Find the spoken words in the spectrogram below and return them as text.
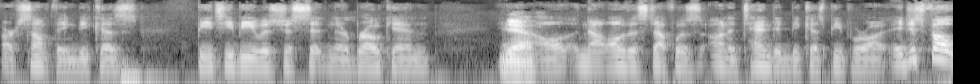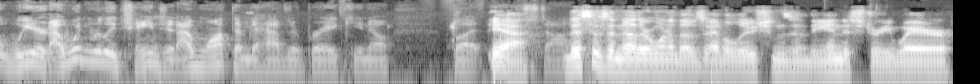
or something because BTB was just sitting there broken. Yeah, all not all this stuff was unattended because people were on. It just felt weird. I wouldn't really change it. I want them to have their break, you know. But yeah, this is another one of those evolutions of the industry where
